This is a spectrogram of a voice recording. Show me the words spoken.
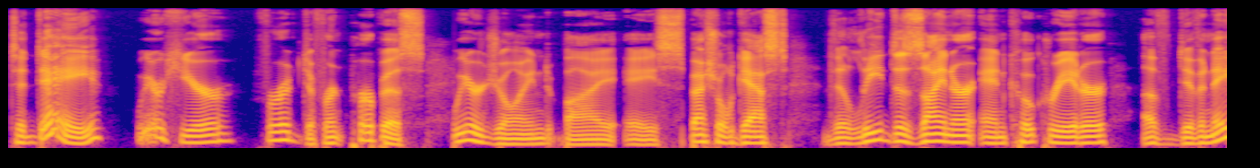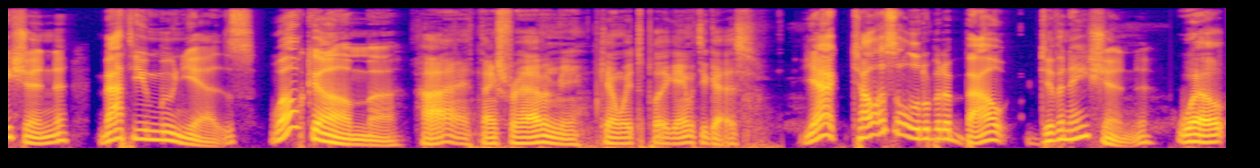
today we are here for a different purpose. We are joined by a special guest, the lead designer and co-creator of Divination, Matthew Munez. Welcome. Hi, thanks for having me. Can't wait to play a game with you guys. Yeah, tell us a little bit about Divination. Well,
